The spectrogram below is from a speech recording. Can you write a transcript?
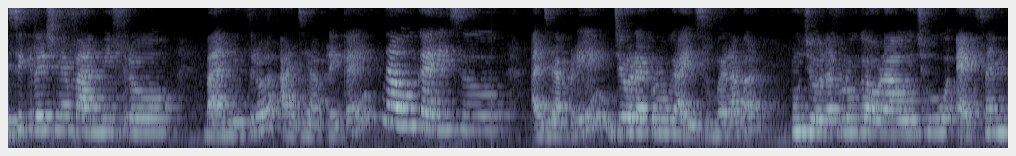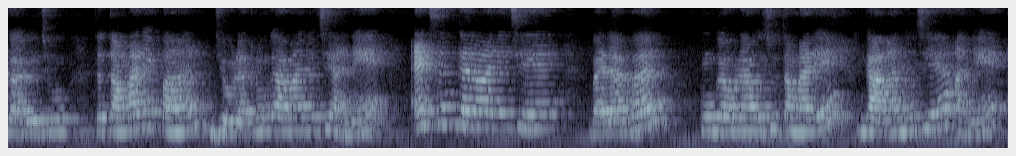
શ્રી કૃષ્ણ બાળ મિત્રો. બાળ મિત્રો, આજે આપણે કંઈ નવું કરીશું. આજે આપણે જોડકણું ગાઈશું, બરાબર? હું જોડકણું ગવડાવું છું એક્શન કરું છું. તો તમારે પણ જોડકણું ગાવાનું છે અને એક્શન કરવાની છે. બરાબર? હું ગવડાવું છું, તમારે ગાવાનું છે અને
